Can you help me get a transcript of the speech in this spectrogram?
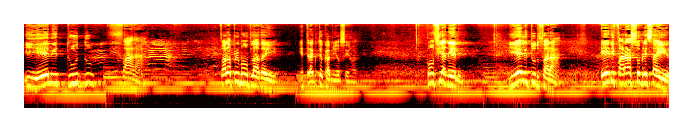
e Ele tudo fará. Fala para o irmão do lado aí, entrega o teu caminho ao Senhor, confia nele, e Ele tudo fará. Ele fará sobressair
